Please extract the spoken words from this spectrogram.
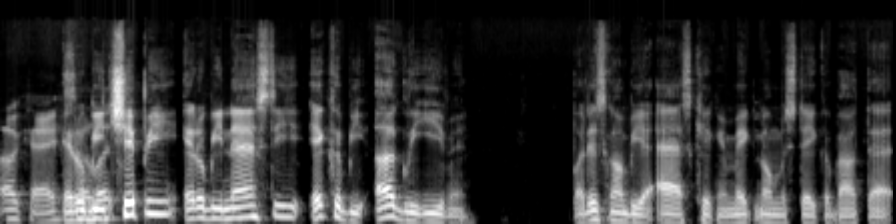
Okay. It'll so be chippy, it'll be nasty, it could be ugly even. But it's gonna be an ass kicking, make no mistake about that.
